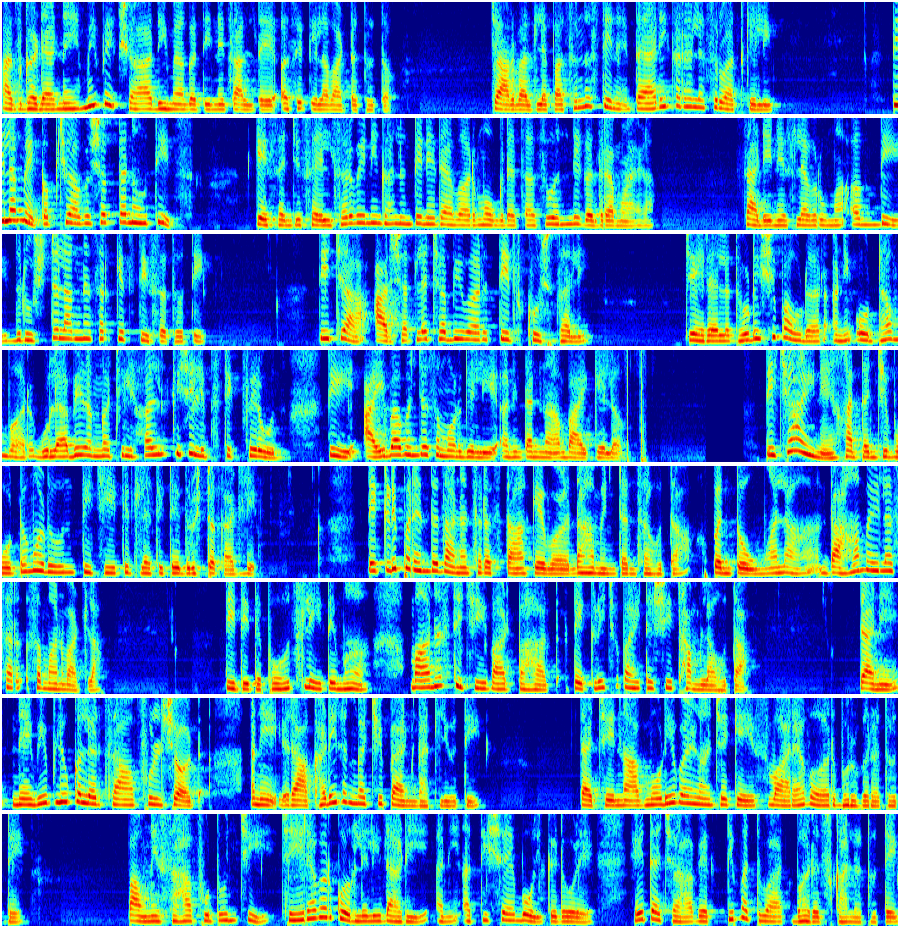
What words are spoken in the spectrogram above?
आज घड्याळ नेहमीपेक्षा धीम्या गतीने चालते असे तिला वाटत होतं. चार वाजल्यापासूनच तिने तयारी करायला सुरुवात केली. तिला मेकअपची आवश्यकता नव्हतीच. केसांची सैलसर वेणी घालून तिने त्यावर मोगऱ्याचा सुगंधी गजरा माळला. साडी नेसल्यावर उमा अगदी दृष्ट लागण्यासारखीच दिसत होती. तिच्या आरशातल्या छबीवर तीच खुश झाली. चेहऱ्याला थोडीशी पावडर आणि ओठांवर गुलाबी रंगाची हलकीशी लिपस्टिक फिरवून ती आईबाबांच्या समोर गेली आणि त्यांना बाय केलं. तिच्या आईने हातांची बोटं मोडून तिची तिथल्या तिथे दृष्ट काढली. टेकडीपर्यंत जाण्याचा रस्ता केवळ दहा मिनिटांचा होता पण तो उमाला दहा मैलासार समान वाटला. ती तिथे पोहोचली तेव्हा मानस तिची वाट पाहत टेकडीच्या पायथ्याशी थांबला होता. त्याने नेव्ही ब्ल्यू कलरचा फुल शर्ट आणि राखाडी रंगाची पॅन्ट घातली होती. त्याचे नागमोडी वळणाचे केस वाऱ्यावर भुरभरत होते. पावणे सहा फूट उंची चेहऱ्यावर कोरलेली दाढी आणि अतिशय बोलके डोळे हे त्याच्या व्यक्तिमत्वात भरच घालत होते.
